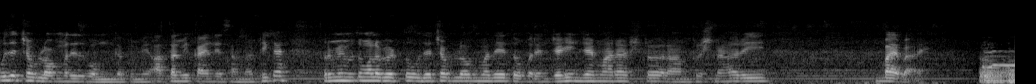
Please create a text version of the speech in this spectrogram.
उद्याच्या ब्लॉगमध्येच बघून घ्या तुम्ही. आता मी काय नाही सांगणार ठीक आहे? तर मी तुम्हाला भेटतो उद्याच्या ब्लॉगमध्ये तोपर्यंत जय हिंद जय महाराष्ट्र. रामकृष्ण हरी. Bye bye.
